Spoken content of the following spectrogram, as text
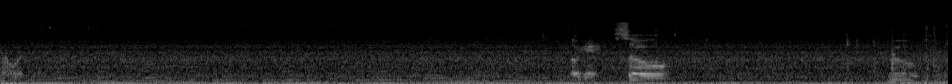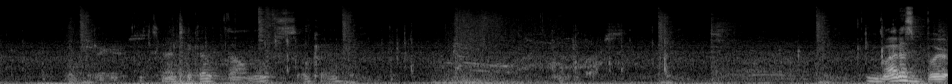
Not working. Okay, so move triggers. It's gonna take out Thalnos. Okay. His bo-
